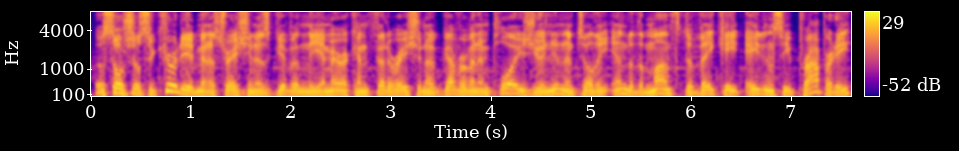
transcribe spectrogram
The Social Security Administration has given the American Federation of Government Employees Union until the end of the month to vacate agency property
